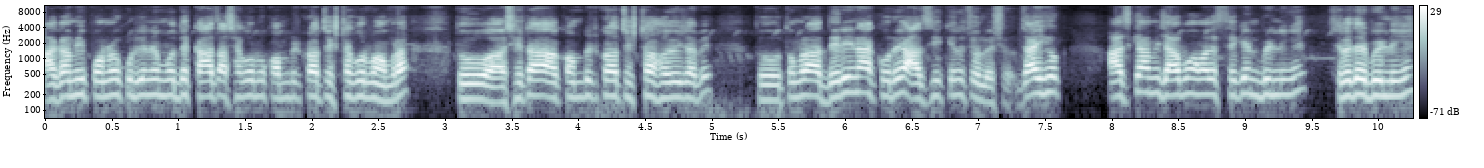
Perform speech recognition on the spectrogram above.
আগামী পনেরো কুড়ি দিনের মধ্যে কাজ আশা করব কমপ্লিট করার চেষ্টা করব আমরা। তো সেটা কমপ্লিট করার চেষ্টা হয়ে যাবে। তো তোমরা দেরি না করে আজকে কিন্তু চলে এসো। যাই হোক আজকে আমি যাব আমাদের সেকেন্ড বিল্ডিংয়ে ছেলেদের বিল্ডিংয়ে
